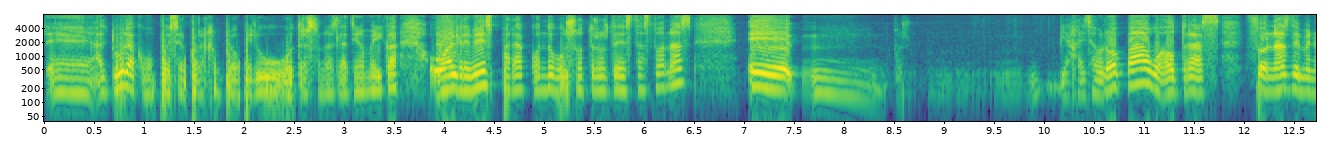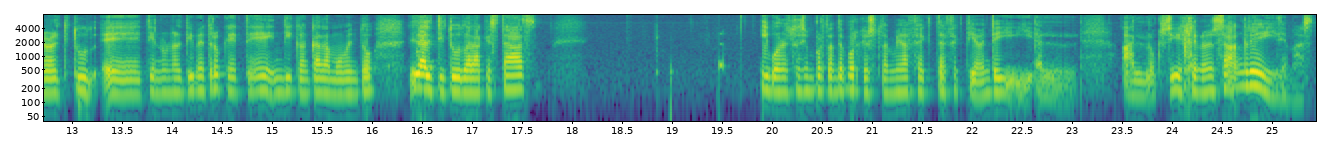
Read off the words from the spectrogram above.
eh, altura, como puede ser por ejemplo Perú u otras zonas de Latinoamérica, o al revés, para cuando vosotros de estas zonas eh, mm, pues, viajáis a Europa o a otras zonas de menor altitud. tiene un altímetro que te indica en cada momento la altitud a la que estás, y bueno, esto es importante porque eso también afecta efectivamente y, al, oxígeno en sangre y demás.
